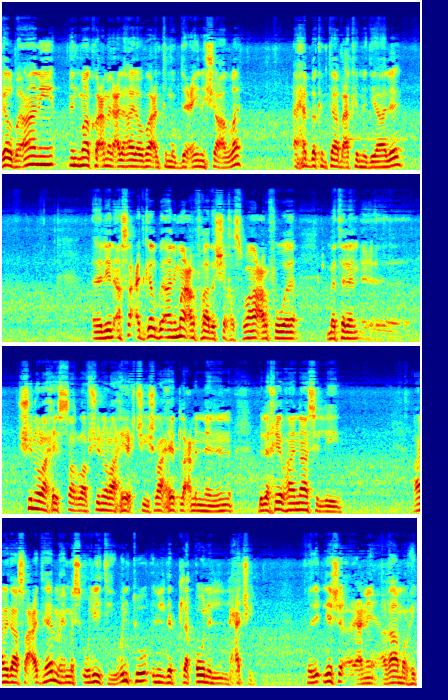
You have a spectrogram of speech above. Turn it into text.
قلبي أني عند ماكو عمل على هاي الأوضاع أنتم مبدعين إن شاء الله. أحبك متابعك من دياله آه، لين أصعد قلبي أنا ما أعرف هذا الشخص. ما أعرف هو مثلا آه، شنو راح يتصرف؟ شنو راح يحكي؟ إيش راح يطلع منه؟ لأن بالأخير هاي الناس اللي أنا إذا صعدها مسؤوليتي وأنتم اللي تلقون الحكي. فليش يعني أغامر هيك؟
